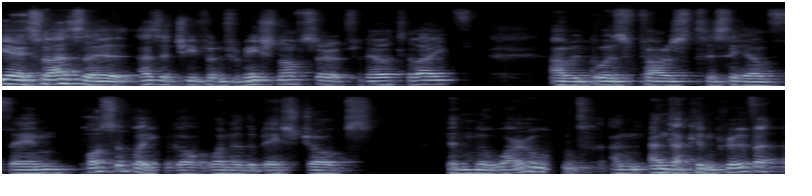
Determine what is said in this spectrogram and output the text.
yeah, so as a as a chief information officer at Fidelity Life, I would go as far as to say I've um, possibly got one of the best jobs in the world, and and I can prove it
